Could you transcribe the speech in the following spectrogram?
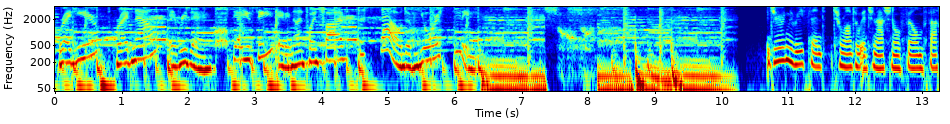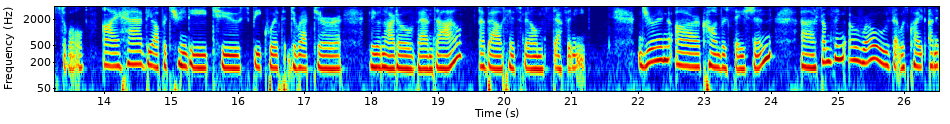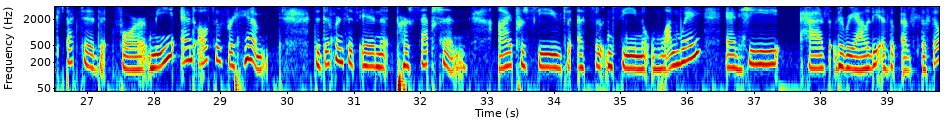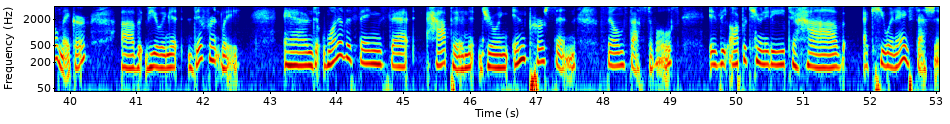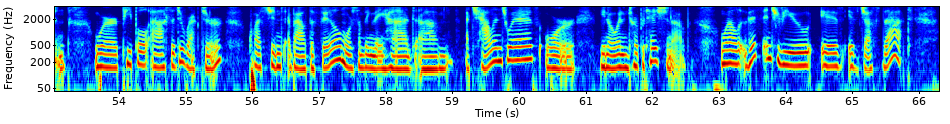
Right here, right now, every day. CIUT 89.5, the sound of your city. During the recent Toronto International Film Festival, I had the opportunity to speak with director Leonardo Van Dijl about his film Stephanie. During our conversation, uh, something arose that was quite unexpected for me and also for him. The difference is in perception. I perceived a certain scene one way, and he has the reality as the, as the filmmaker of viewing it differently. And one of the things that happen during in-person film festivals is the opportunity to have a Q&A session where people ask the director questions about the film or something they had um, a challenge with or you know an interpretation of. Well, this interview is is just that.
